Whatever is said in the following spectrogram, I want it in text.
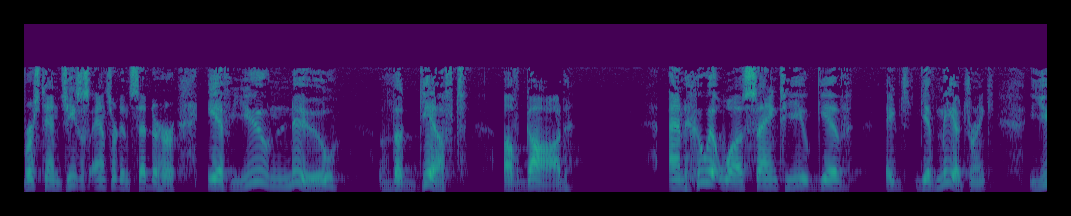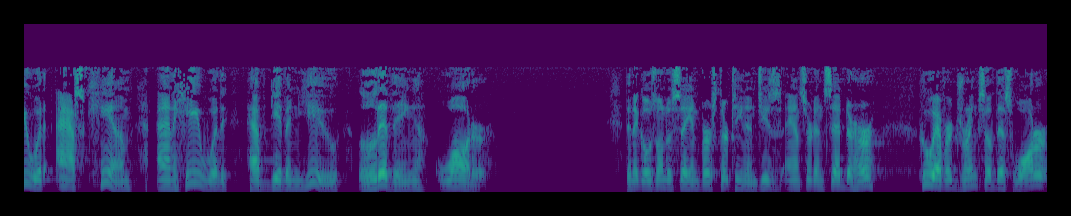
Verse 10 Jesus answered and said to her, If you knew the gift of God and who it was saying to you, Give, a, give me a drink, you would ask him, and he would have given you living water. Then it goes on to say in verse 13, And Jesus answered and said to her, Whoever drinks of this water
